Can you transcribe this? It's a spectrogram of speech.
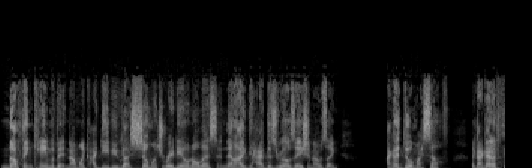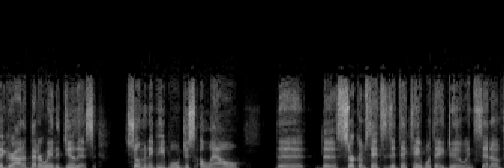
nothing came of it. And I'm like, I gave you guys so much radio and all this. And then I had this realization. I was like, I got to do it myself. Like, I got to Yeah. figure out a better way to do this. So many people just allow the the circumstances to dictate what they do instead of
